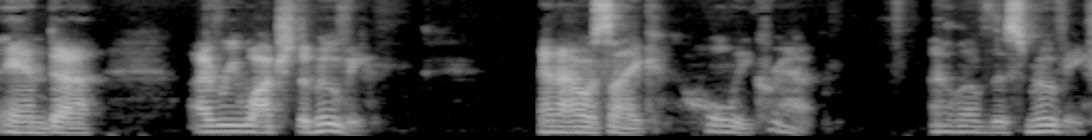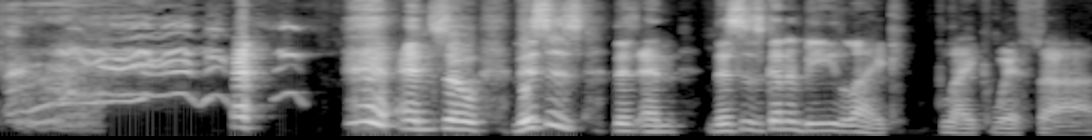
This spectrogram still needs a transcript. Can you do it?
and uh, I rewatched the movie, and I was like, "Holy crap! I love this movie." and so this is this and this is gonna be like like with uh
